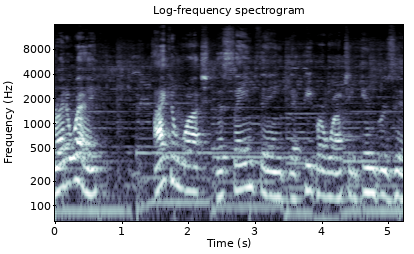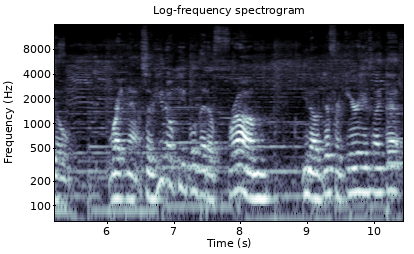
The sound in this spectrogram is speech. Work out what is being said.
right away, I can watch the same thing that people are watching in Brazil right now. So if you know people that are from, you know, different areas like that,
